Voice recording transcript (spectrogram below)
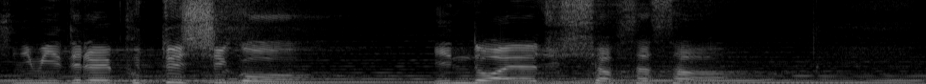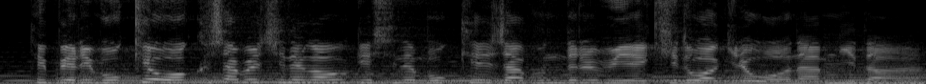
주님 이들을 붙드시고 인도하여 주시옵소서. 특별히 목회 워크숍을 진행하고 계시는 목회자분들을 위해 기도하기를 원합니다.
